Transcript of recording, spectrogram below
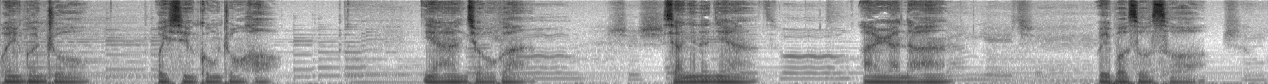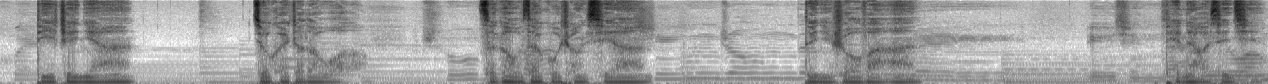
欢迎关注微信公众号“念安酒馆”。想念的念。安然的安，微博搜索 DJ 念安，就可以找到我了。此刻我在古城西安，对你说晚安，天天好心情。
